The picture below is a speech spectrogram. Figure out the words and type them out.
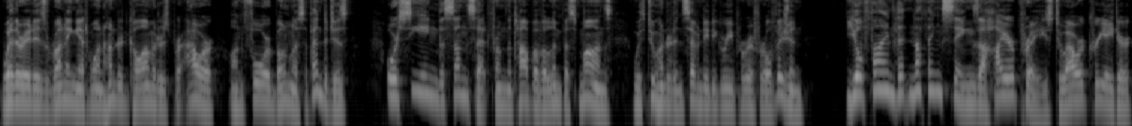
Whether it is running at 100 kilometers per hour on four boneless appendages, or seeing the sunset from the top of Olympus Mons with 270 degree peripheral vision, you'll find that nothing sings a higher praise to our Creator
